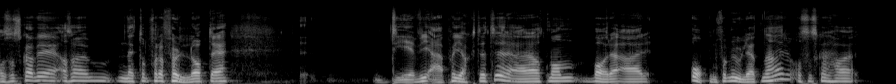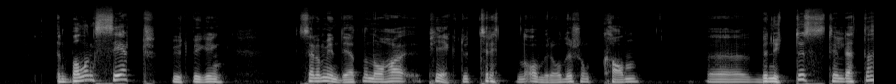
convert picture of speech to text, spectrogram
Og så skal vi, altså, nettopp for å følge opp det Det vi er på jakt etter, er at man bare er åpen for mulighetene her, og så skal vi ha en balansert utbygging. Selv om myndighetene nå har pekt ut 13 områder som kan uh, benyttes til dette,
